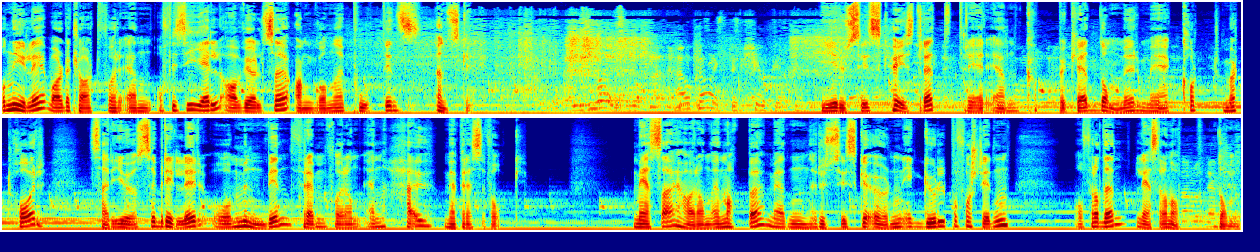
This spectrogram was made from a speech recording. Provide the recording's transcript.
Og nylig var det klart for en offisiell avgjørelse angående Putins ønske. I russisk høyesterett trer en kappekledd dommer med kort, mørkt hår, seriøse briller og munnbind frem foran en haug med pressefolk. Med seg har han en mappe med den russiske ørnen i gull på forsiden, og fra den leser han opp dommen.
